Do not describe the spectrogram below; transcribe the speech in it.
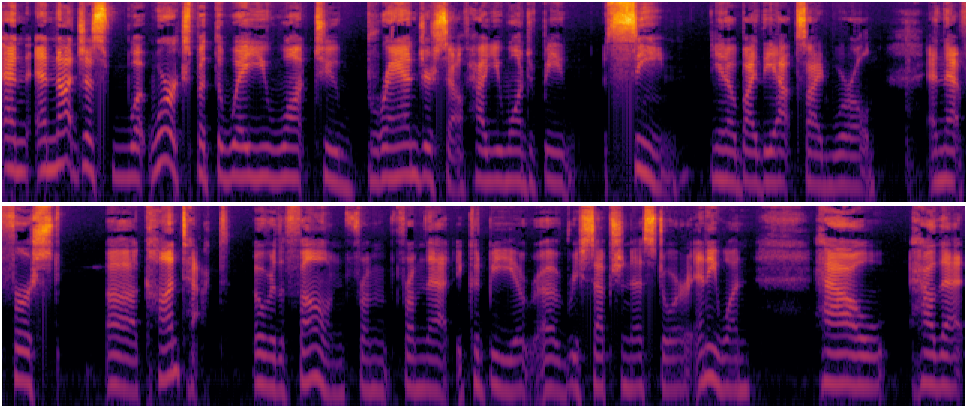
And and not just what works, but the way you want to brand yourself, how you want to be seen, you know, by the outside world. And that first uh, contact over the phone from from that it could be a, a receptionist or anyone how how that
